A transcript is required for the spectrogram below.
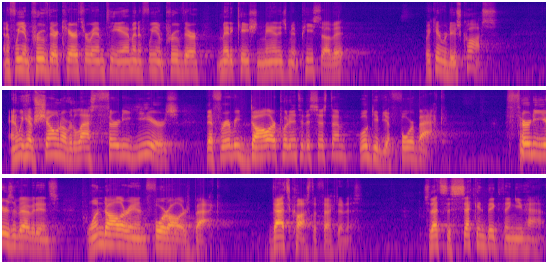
And if we improve their care through MTM and if we improve their medication management piece of it, we can reduce costs. And we have shown over the last 30 years that for every dollar put into the system, we'll give you four back. 30 years of evidence, $1 in, $4 back. That's cost effectiveness. So that's the second big thing you have.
